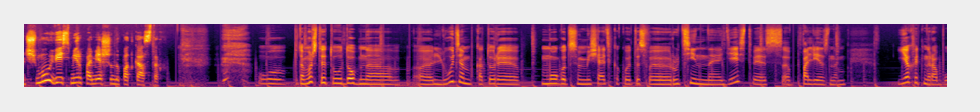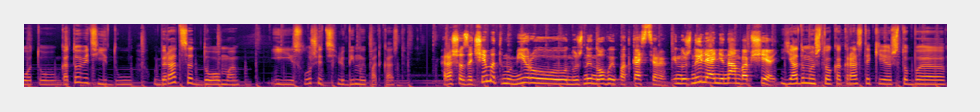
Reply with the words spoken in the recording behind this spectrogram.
Почему весь мир помешан на подкастах? Потому что это удобно э, людям, которые могут совмещать какое-то свое рутинное действие с полезным. Ехать на работу, готовить еду, убираться дома и слушать любимый подкаст. Хорошо, зачем этому миру нужны новые подкастеры? И нужны ли они нам вообще? Я думаю, что как раз-таки, чтобы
